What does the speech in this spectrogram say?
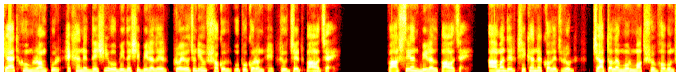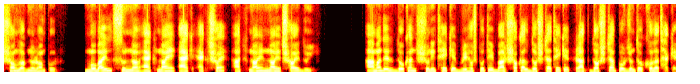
ক্যাট হোম রংপুর, এখানে দেশি ও বিদেশি বিড়ালের প্রয়োজনীয় সকল উপকরণ এ টু জেড পাওয়া যায়। পার্সিয়ান বিড়াল পাওয়া যায়। আমাদের ঠিকানা কলেজ রোড, চারতলা মোড় মৎস্য ভবন সংলগ্ন রংপুর। মোবাইল শূন্য এক নয় এক এক ছয় আট নয় নয় ছয় দুই। আমাদের দোকান শনি থেকে বৃহস্পতিবার সকাল দশটা থেকে রাত দশটা পর্যন্ত খোলা থাকে।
